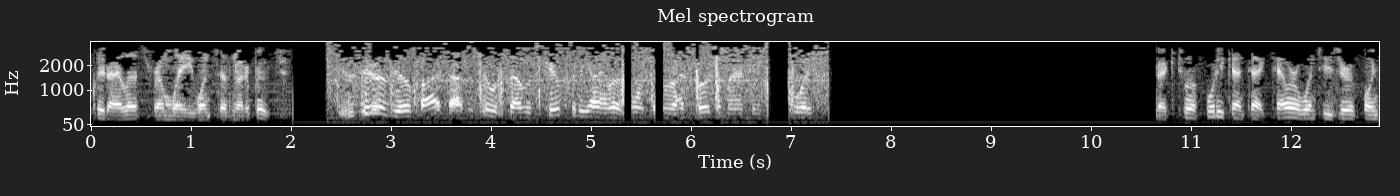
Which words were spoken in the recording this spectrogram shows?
Cleared ILS runway 17 right approach. 200, 5000 still established. Clear for the ILS 17 right approach. American 40. American 1240, contact tower 120.5.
